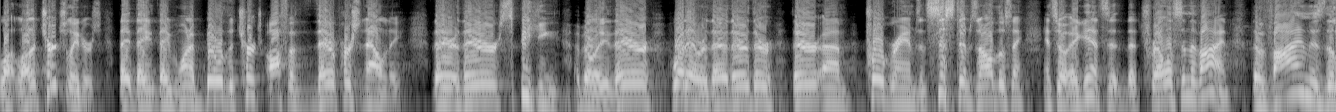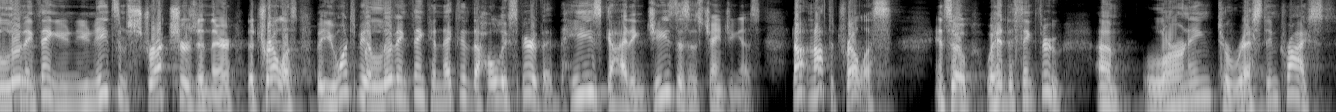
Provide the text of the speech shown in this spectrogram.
A lot of church leaders, they, they, they want to build the church off of their personality, their, their speaking ability, their whatever, their, their, their, their um, programs and systems and all those things. And so, again, it's the, the, trellis and the vine. The vine is the living thing. You, you need some structures in there, the trellis, but you want to be a living thing connected to the Holy Spirit that He's guiding. Jesus is changing us, not, not the trellis. And so, we had to think through um, learning to rest in Christ.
